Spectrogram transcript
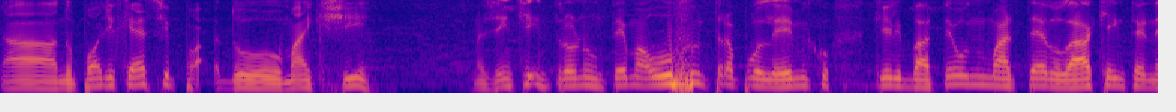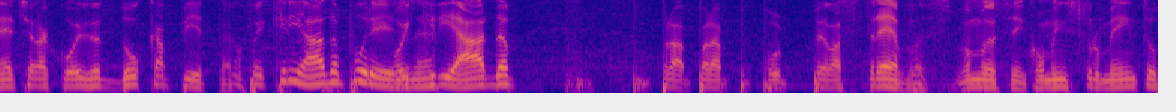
ah, no podcast do Mike Shee, a gente entrou num tema ultra polêmico, que ele bateu no martelo lá que a internet era coisa do capeta. Não foi criada por ele, Foi né? criada pra, pra- por- pelas trevas, vamos assim, como instrumento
